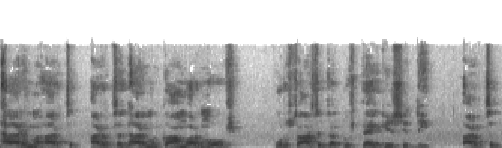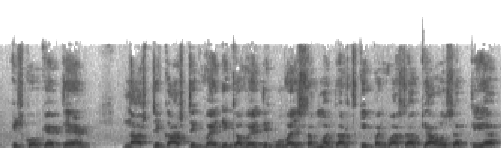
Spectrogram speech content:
धर्म, अर्थ अर्थ, धर्म, काम और मोक्ष, पुरुषार्थ, चतुष्टय की सिद्धि। अर्थ किसको कहते हैं? नास्तिक, आस्तिक, वैदिक, अवैदिक, उभय सम्मत अर्थ की परिभाषा क्या हो सकती है?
